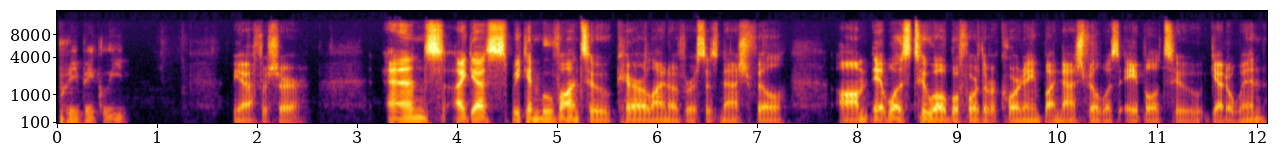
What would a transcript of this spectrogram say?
pretty big lead. Yeah, for sure. And I guess we can move on to Carolina versus Nashville. Um, it was 2-0 before the recording, but Nashville was able to get a win.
